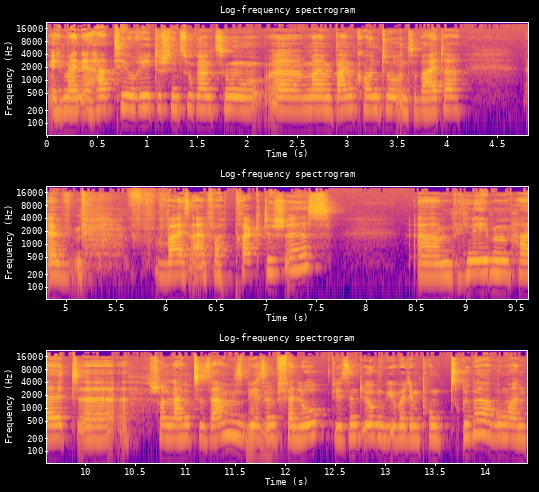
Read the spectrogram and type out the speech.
ich meine, er hat theoretisch den Zugang zu äh, meinem Bankkonto und so weiter, äh, weil es einfach praktisch ist. Ähm, wir leben halt äh, schon lang zusammen. Wir sind verlobt. Wir sind irgendwie über den Punkt drüber, wo man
